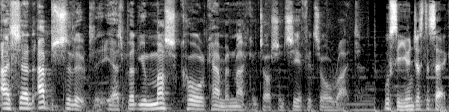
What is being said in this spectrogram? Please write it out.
I said, Absolutely, yes, but you must call Cameron Mackintosh and see if it's all right. We'll see you in just a sec.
